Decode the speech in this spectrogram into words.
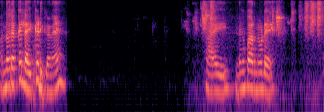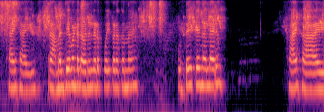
വന്നവരൊക്കെ ലൈക്ക് അടിക്കണേ. ഹായ് എന്തെങ്കിലും പറഞ്ഞൂടെ? ഹായ് ഹായ് രാമൽദേവ് ഉണ്ടല്ലോ അവരെല്ലാം പോയി കിടക്കുന്ന? ഫുഡ് കഴിക്കുന്ന എല്ലാവരും ഹായ് ഹായ്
